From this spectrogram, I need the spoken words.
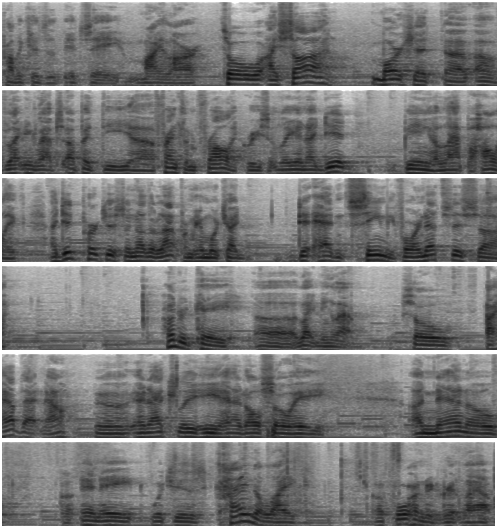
probably because it's a mylar. So I saw Marsh at, uh, of Lightning Laps up at the uh, Franklin Frolic recently, and I did, being a lapaholic, I did purchase another lap from him, which I hadn't seen before, and that's this uh, 100K uh, lightning lap. So I have that now, uh, and actually he had also a, a Nano uh, N8, which is kind of like a 400 grit lap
